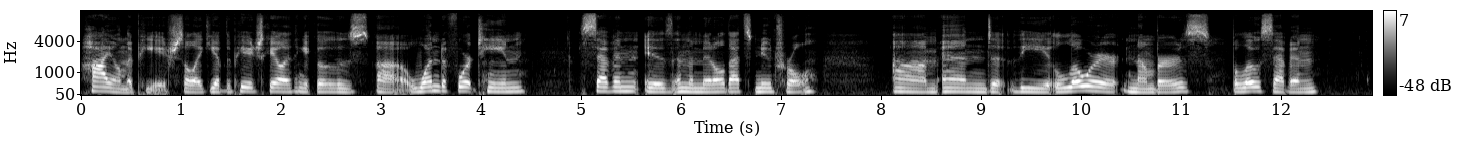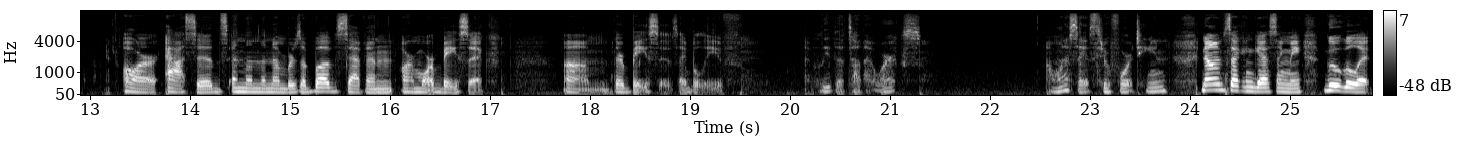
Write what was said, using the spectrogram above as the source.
high on the pH. So like you have the pH scale, I think it goes uh, one to fourteen. Seven is in the middle, that's neutral. Um, and the lower numbers below seven are acids, and then the numbers above seven are more basic. Um, they're bases, I believe. I believe that's how that works. I want to say it's through 14. Now I'm second guessing me. Google it.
